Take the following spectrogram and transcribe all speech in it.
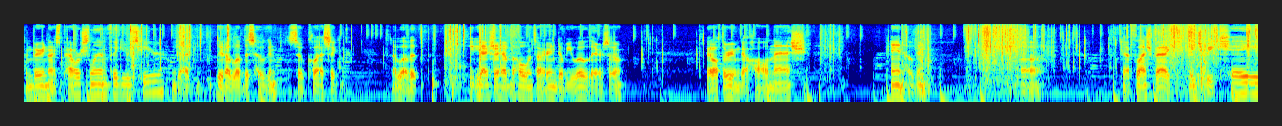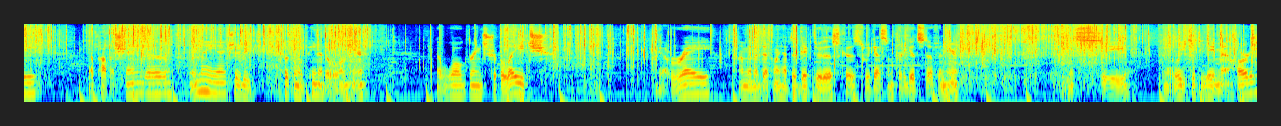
Some very nice Power Slam figures here. We got, dude, I love this Hogan. So classic. I love it. You actually have the whole entire NWO there, so Got all three of them. Got Hall, Nash, and Hogan. Uh, got Flashback, HBK, got Papa Shango. We may actually be cooking with peanut oil in here. Got Walgreens Triple H. Got Rey. I'm gonna definitely have to dig through this because we got some pretty good stuff in here. Let's see. Elite 58 Matt Hardy.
